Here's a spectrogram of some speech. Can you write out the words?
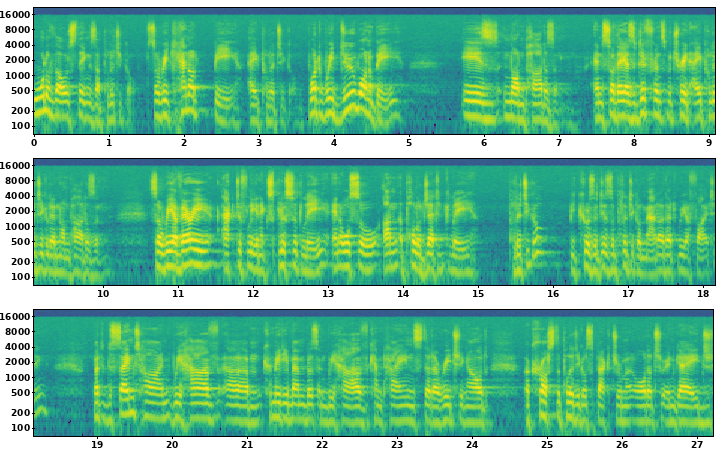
All of those things are political. So we cannot be apolitical. What we do want to be is nonpartisan. And so there's a difference between apolitical and nonpartisan. So we are very actively and explicitly and also unapologetically political because it is a political matter that we are fighting. But at the same time, we have um, committee members and we have campaigns that are reaching out across the political spectrum in order to engage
